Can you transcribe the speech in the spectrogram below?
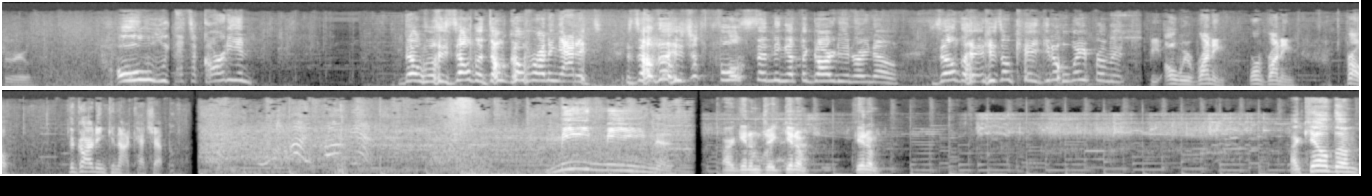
True. Oh, that's a guardian! No, Zelda, don't go running at it! Zelda is just full sending at the guardian right now! Zelda, it is okay, get away from it! Oh, we're running. We're running. Bro, the guardian cannot catch up. Mean, mean! Alright, get him, Jake, get him. Get him. I killed him.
